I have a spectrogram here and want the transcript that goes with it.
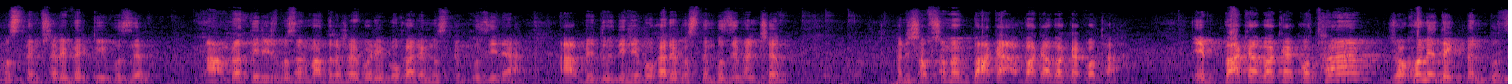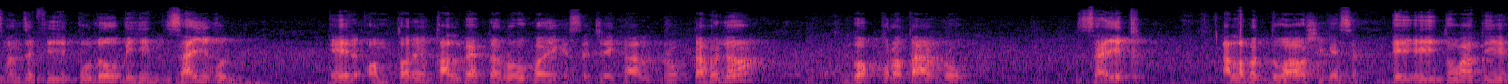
মুসলিম শরীফের কি বুঝেন? আমরা তিরিশ বছর মাদ্রাসায় পড়ি, বোখারি, মুসলিম বুঝি না। আপনি দুই দিনে বোখারি, মুসলিম বুঝে ফেলছেন? মানে সবসময় বাঁকা বাঁকা বাঁকা কথা। এই বাঁকা বাঁকা কথা যখনই দেখবেন, বুঝবেন যে ফি কুলু বিহীন জাইগুন এর অন্তরে কালবে একটা রোগ হয়ে গেছে। যে কাল, রোগটা হলো বক্রতার রোগ। জাইক আল্লাহ পাক দোয়াও শিখাইছেন। এই এই দোয়া দিয়ে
